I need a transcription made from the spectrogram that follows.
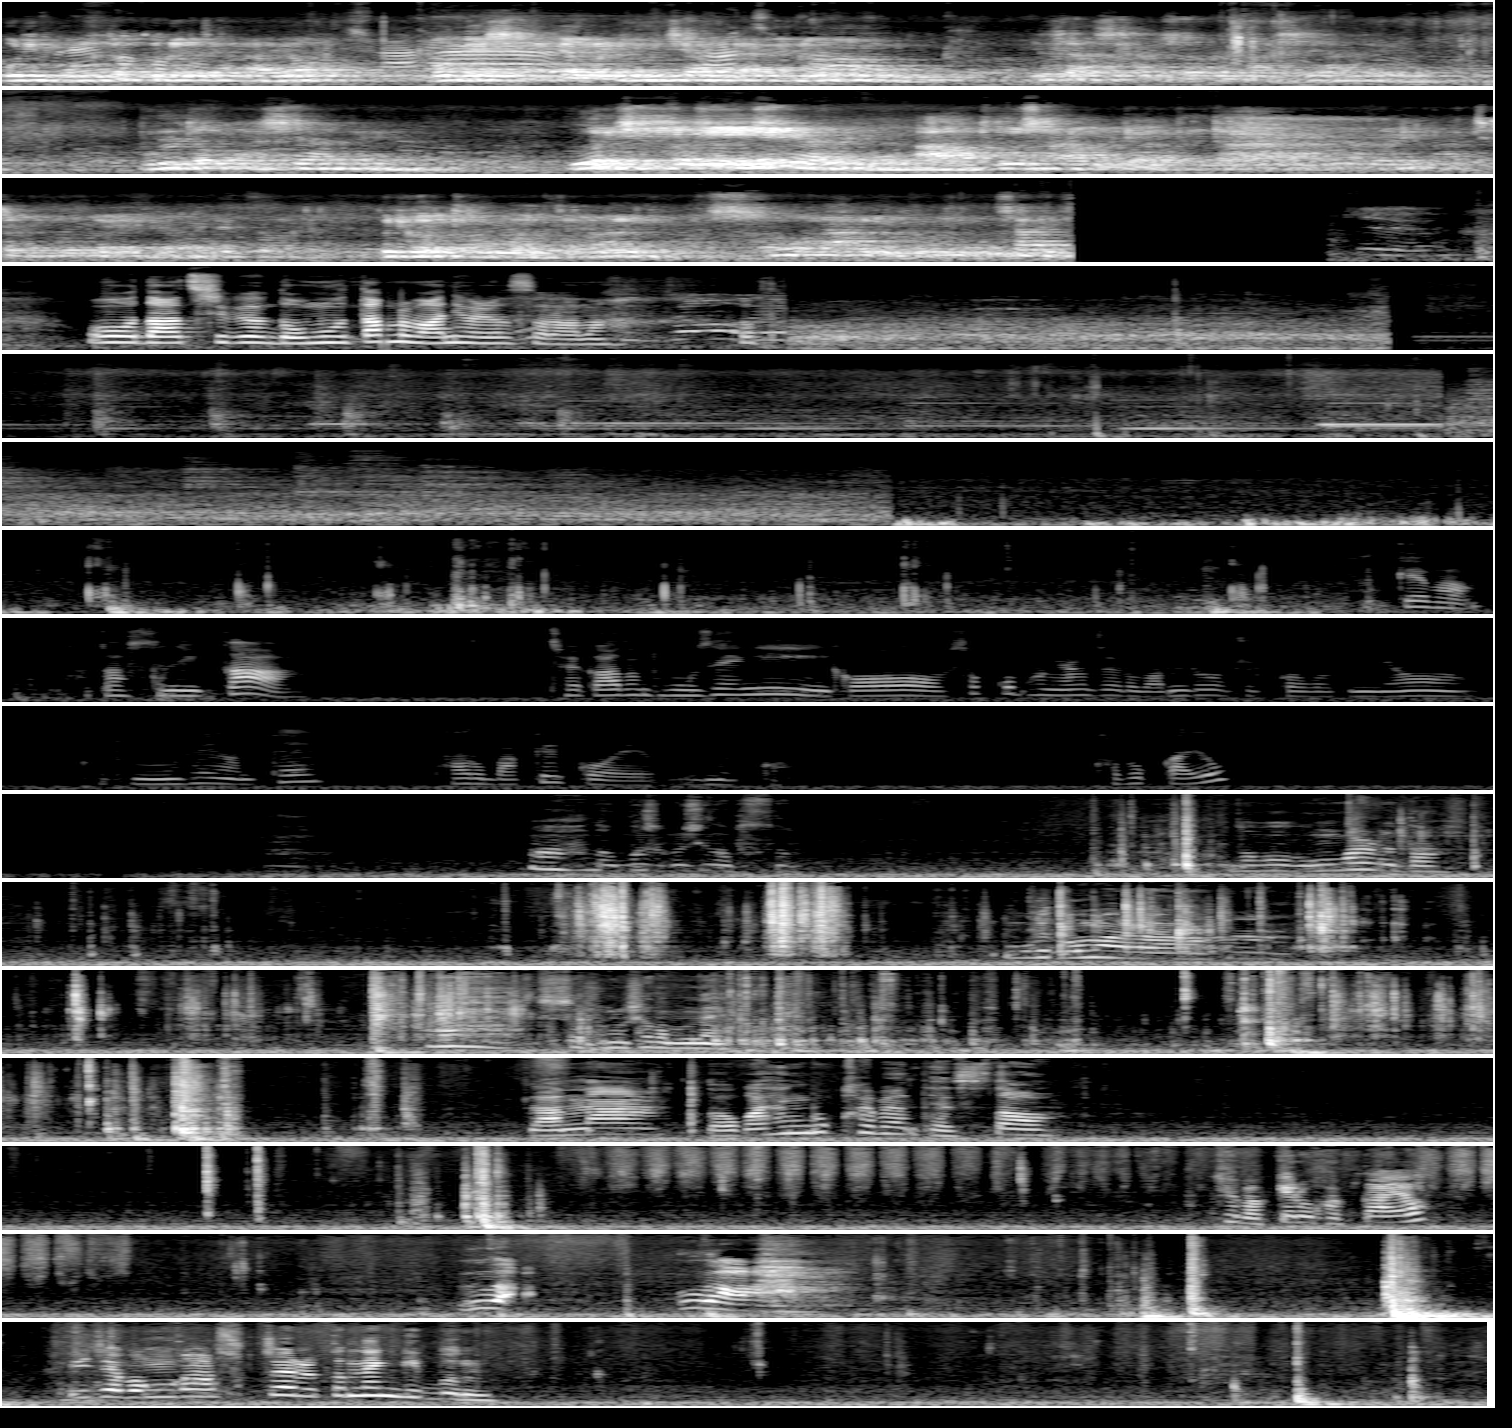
우리 몸도 그러잖아요. 몸의 생명을 유지하려면 일단 산소를 마셔야 돼요. 물도 마셔야 돼요. 있어야 돼요. 아, 두 사람을 내가 대단히 맞춰 먹어야 돼요. 그리고 두 번째는 선한 항상 어, 나 지금 너무 땀을 많이 흘렸어, 라나. 개밥 받았으니까 제가 아는 동생이 이거 석고 방향제로 만들어 줄 거거든요. 그 동생한테 바로 맡길 거예요 오늘 거 가볼까요? 아 너무 정신없어 너무 목마르다 목이 너무 말라 아. 진짜 정신없네. 라나, 너가 행복하면 됐어. 부캐 맞기로 갈까요? 으아, 으아. 이제 뭔가 숙제를 끝낸 기분.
